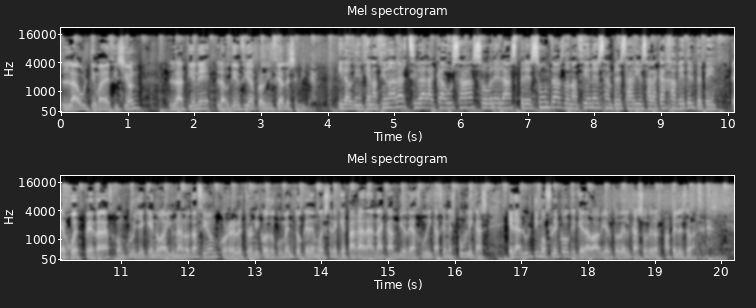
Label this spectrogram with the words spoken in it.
La última decisión la tiene la Audiencia Provincial de Sevilla. Y la Audiencia Nacional archiva la causa sobre las presuntas donaciones a empresarios a la caja B del PP. El juez Pedraz concluye que no hay una anotación, correo electrónico o documento que demuestre que pagaran a cambio de adjudicaciones públicas. Era el último fleco que quedaba abierto del caso de los papeles de Bárcenas.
